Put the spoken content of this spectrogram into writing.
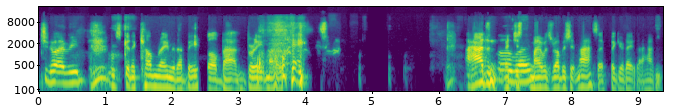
Do you know what I mean? He's going to come round with a baseball bat and break my legs. I hadn't. Oh, I just I was rubbish at maths. I figured out that I hadn't.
